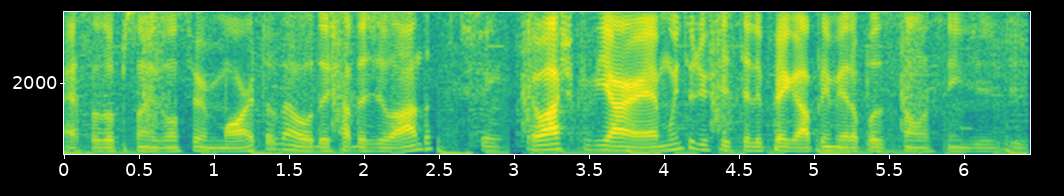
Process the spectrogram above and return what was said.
essas opções vão ser mortas, né, ou deixadas de lado. Sim. Eu acho que VR é muito difícil ele pegar a primeira posição, assim, de, de, de-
